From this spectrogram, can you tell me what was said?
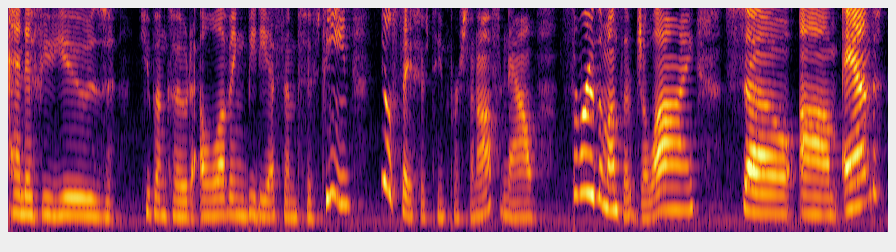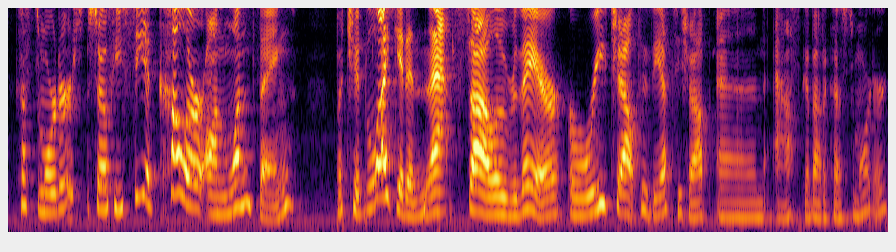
And if you use coupon code LovingBDSM15, you'll save 15% off now through the month of July. So, um, and custom orders. So if you see a color on one thing, but you'd like it in that style over there, reach out through the Etsy shop and ask about a custom order.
